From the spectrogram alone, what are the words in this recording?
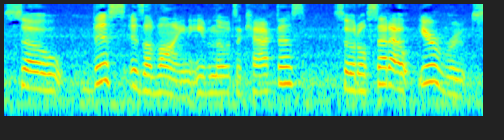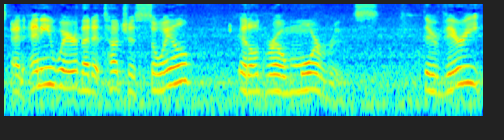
So this is a vine, even though it's a cactus. So it'll set out air roots, and anywhere that it touches soil, it'll grow more roots. They're very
